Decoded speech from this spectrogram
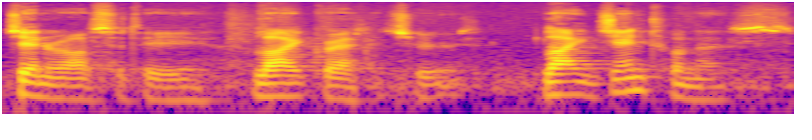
generosity, like gratitude, like gentleness.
